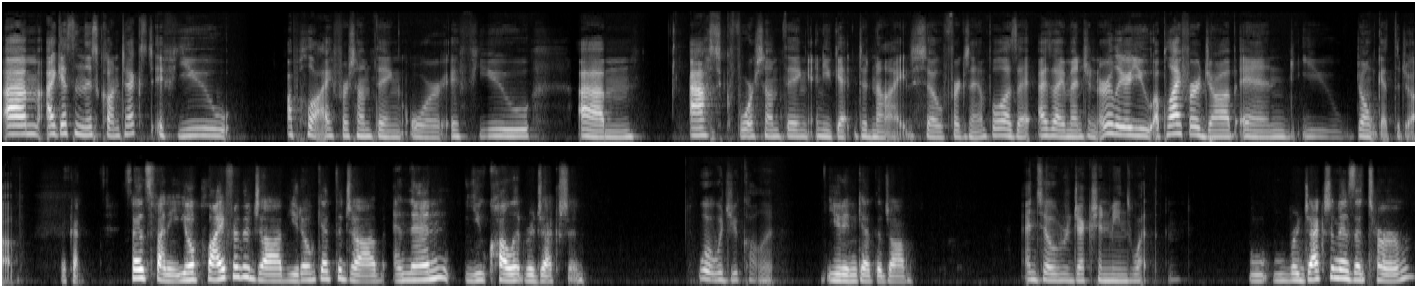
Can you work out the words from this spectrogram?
Um, I guess in this context, if you apply for something or if you um, ask for something and you get denied. So, for example, as I as I mentioned earlier, you apply for a job and you don't get the job. Okay. So it's funny. You apply for the job, you don't get the job, and then you call it rejection. What would you call it? You didn't get the job. And so rejection means what then? Rejection is a term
